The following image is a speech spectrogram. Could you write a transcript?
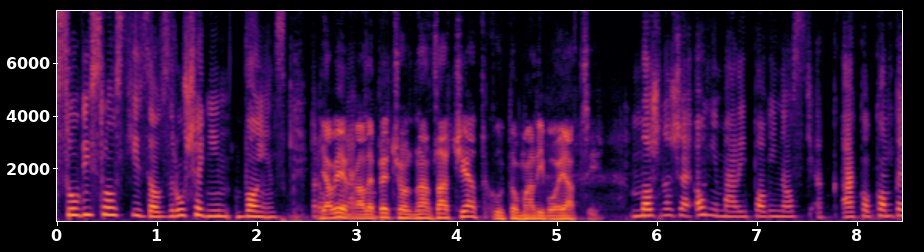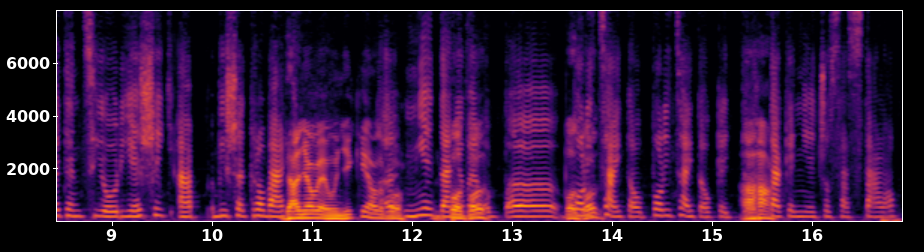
v súvislosti so zrušením vojenských prokuratúr. Ja viem, ale prečo na začiatku to mali vojaci? možno, že oni mali povinnosť ako kompetenciu riešiť a vyšetrovať... Daňové úniky? Alebo uh, nie daňové, uh, policajtov, policajtov, keď to, také niečo sa stalo.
